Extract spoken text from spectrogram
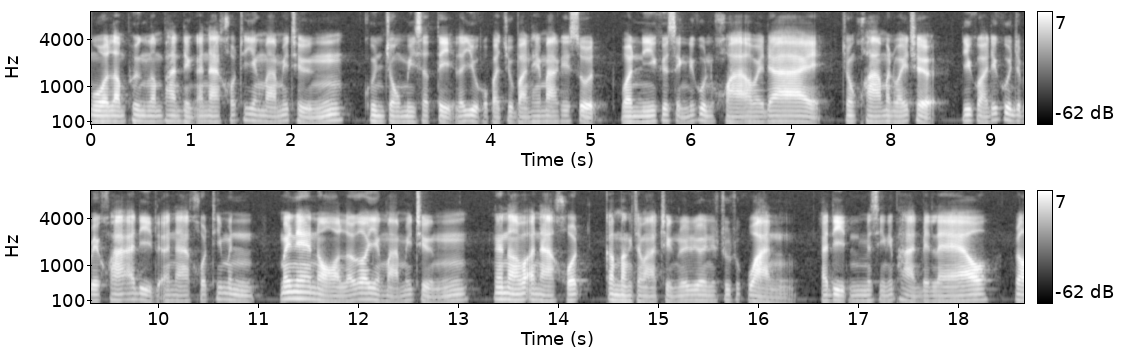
มัวลำพึงลำพันถึงอนาคตที่ยังมาไม่ถึง คุณจงมีสติและอยู่กับปัจจุบันให้มากที่สุด วันนี้คือสิ่งที่คุณคว้าเอาไว้ได้ จงคว้ามันไว้เถอะ ดีกว่าที่คุณจะไปคว้าอดีตหรืออนาคตที่มันไม่แน่นอนแล้วก็ยังมาไม่ถึง แน่นอนว่าอนาคตกำลังจะมาถึงเรื่อยๆในทุกๆวัน อดีตเป็นสิ่งที่ผ่านไปแล้ว เรา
